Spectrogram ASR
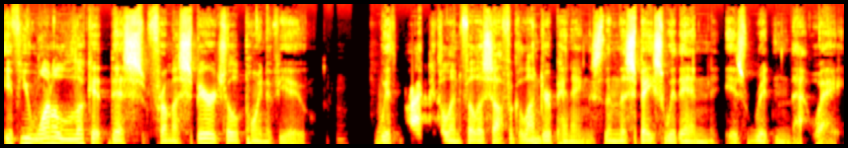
if you want to look at this from a spiritual point of view, with practical and philosophical underpinnings, then the space within is written that way.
